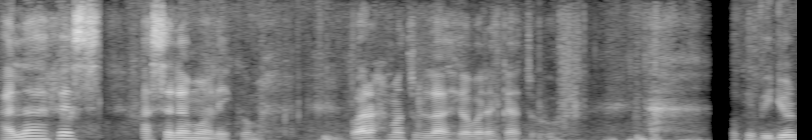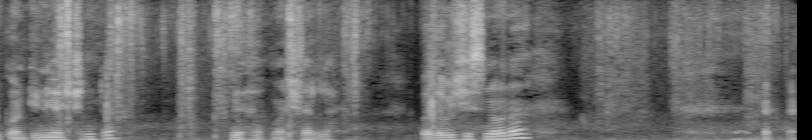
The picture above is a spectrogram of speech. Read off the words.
আল্লাহ হাফেজ। আসসালামু আলাইকুম। ওরহমতুল্লাহ বারাকাতুহু। ওকে, ভিডিওর কন্টিনিউশনটা মাশাল্লাহ কত বেশি স্নো না?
